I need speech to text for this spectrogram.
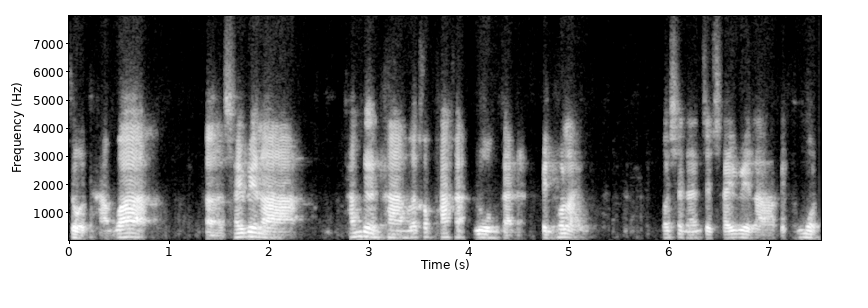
โจทย์ถามว่า ใช้เวลาทั้งเดินทางแล้วก็พักอะรวมกันเป็นเท่าไหร่ เพราะฉะนั้นจะใช้เวลาไปทั้งหมด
